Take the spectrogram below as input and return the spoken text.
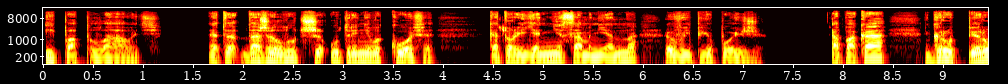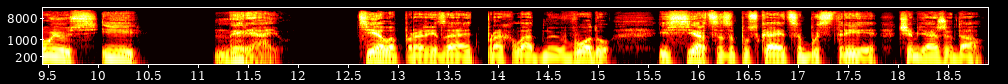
и поплавать. Это даже лучше утреннего кофе, который я, несомненно, выпью позже. А пока группируюсь и ныряю. Тело прорезает прохладную воду, и сердце запускается быстрее, чем я ожидал.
